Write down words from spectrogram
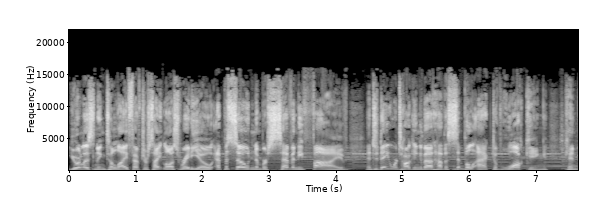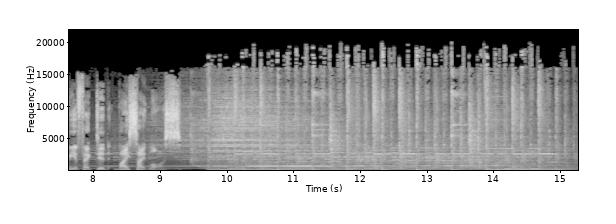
You're listening to Life After Sight Loss Radio, episode number 75, and today we're talking about how the simple act of walking can be affected by sight loss.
